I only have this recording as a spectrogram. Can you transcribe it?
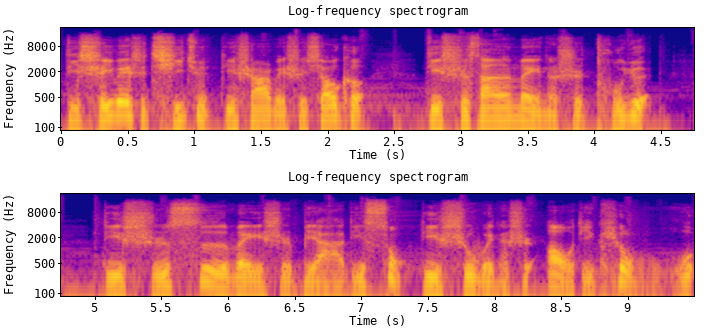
第十一位是奇骏，第十二位是逍客，第十三位呢是途岳，第十四位是比亚迪宋，第十五位呢是奥迪 Q 五。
